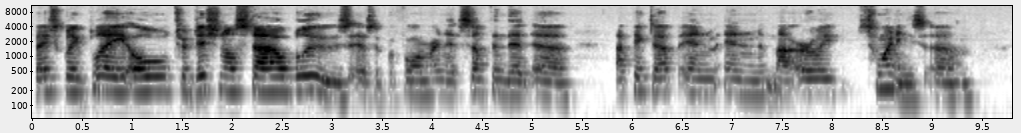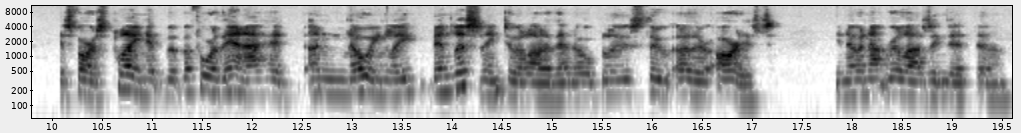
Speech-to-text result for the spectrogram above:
basically play old traditional style blues as a performer, and it's something that uh, I picked up in in my early twenties um, as far as playing it. But before then, I had unknowingly been listening to a lot of that old blues through other artists, you know, and not realizing that um,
